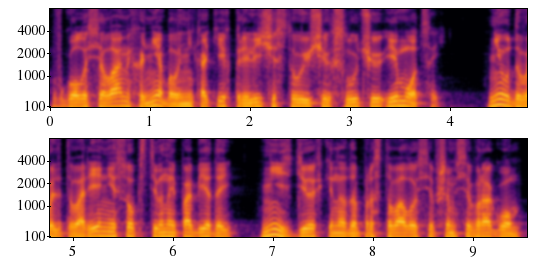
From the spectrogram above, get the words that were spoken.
В голосе Ламиха не было никаких приличествующих случаю эмоций ни удовлетворения собственной победой, ни издевки над опростоволосившимся врагом.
